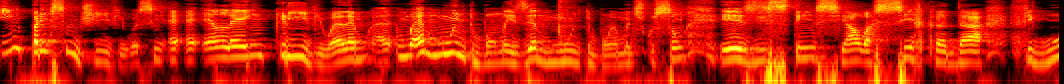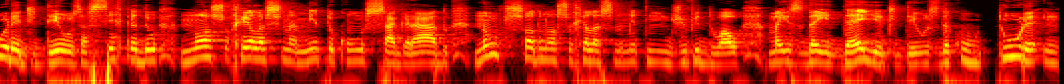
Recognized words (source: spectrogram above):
imprescindível, assim, é, é, ela é incrível, ela é, é, é, muito bom, mas é muito bom, é uma discussão existencial acerca da figura de Deus, acerca do nosso relacionamento com o sagrado, não só do nosso relacionamento individual, mas da ideia de Deus, da cultura em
